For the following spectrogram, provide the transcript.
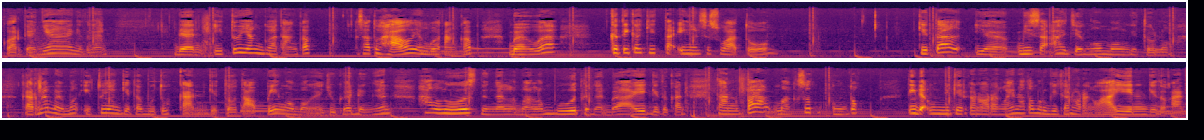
keluarganya gitu kan. Dan itu yang gue tangkap satu hal yang gue tangkap bahwa ketika kita ingin sesuatu kita ya bisa aja ngomong gitu loh. Karena memang itu yang kita butuhkan gitu. Tapi ngomongnya juga dengan halus dengan lemah lembut dengan baik gitu kan. Tanpa maksud untuk tidak memikirkan orang lain atau merugikan orang lain gitu kan.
